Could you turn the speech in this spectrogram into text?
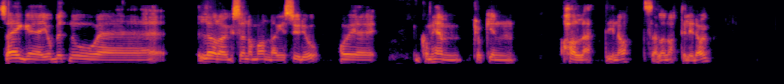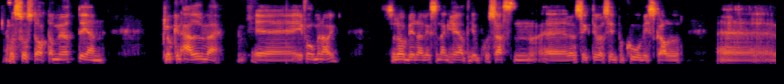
Så jeg eh, jobbet nå eh, lørdag, søndag, mandag i studio. Og jeg kom hjem klokken halv ett i natt, eller natt til i dag. Og så starter møtet igjen klokken 11 eh, i formiddag. Så da begynner liksom den kreative prosessen. Eh, da sikter vi oss inn på hvor vi skal eh,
